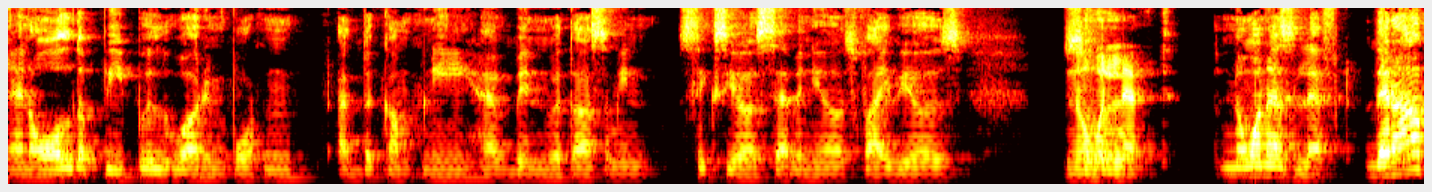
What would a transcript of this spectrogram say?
and all the people who are important at the company have been with us. I mean, six years, seven years, five years. No So- one left. no one has left. There are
